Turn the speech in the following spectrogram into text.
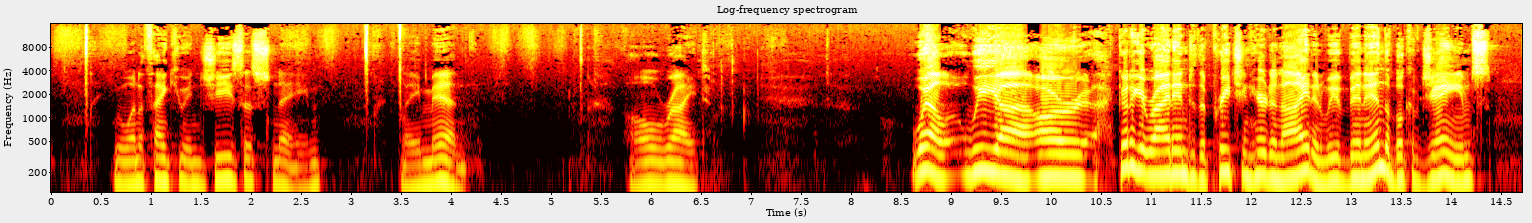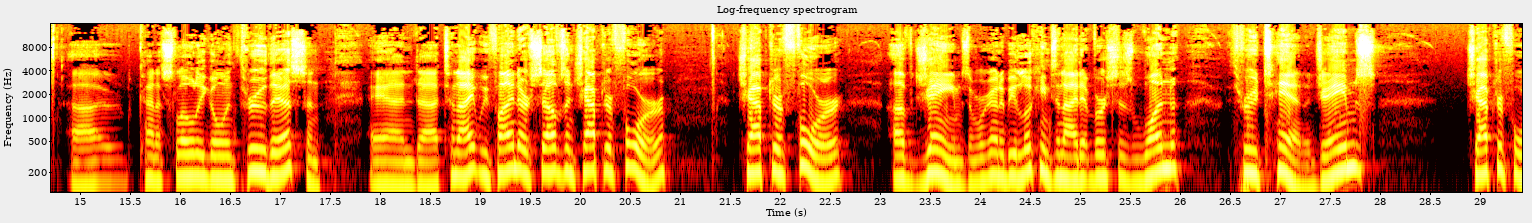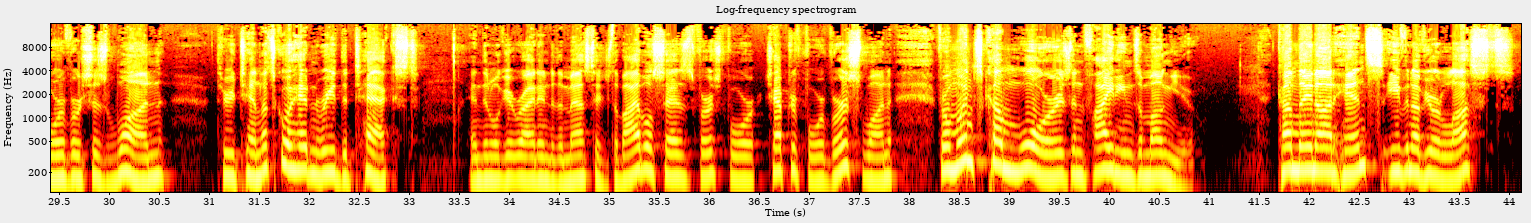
We want to thank you in Jesus' name. Amen. All right. Well, we uh, are going to get right into the preaching here tonight, and we've been in the book of James uh, kind of slowly going through this, and and uh, tonight we find ourselves in chapter four, chapter four of James, and we're going to be looking tonight at verses one through ten. James, chapter four, verses one through ten. Let's go ahead and read the text and then we'll get right into the message. The Bible says, verse 4, chapter 4, verse 1, From whence come wars and fightings among you? Come they not hence, even of your lusts?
